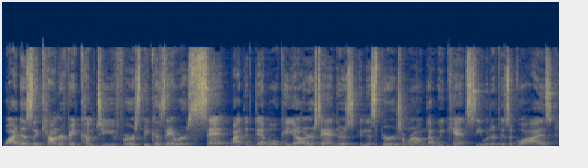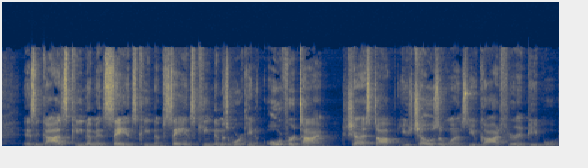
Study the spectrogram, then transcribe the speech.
Why does the counterfeit come to you first? Because they were sent by the devil. Okay, you gotta understand there's in the spiritual realm that we can't see with our physical eyes is God's kingdom and Satan's kingdom. Satan's kingdom is working overtime to try to stop you chosen ones, you God-fearing people,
